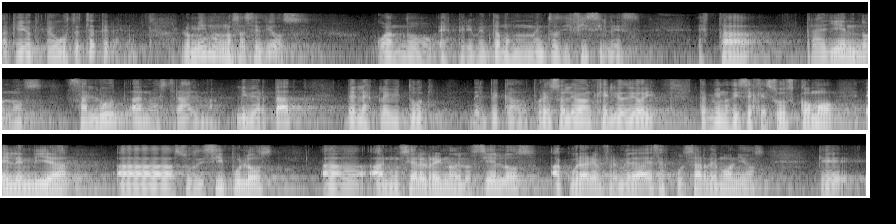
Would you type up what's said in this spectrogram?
aquello que te gusta, etc. Lo mismo nos hace Dios. Cuando experimentamos momentos difíciles, está trayéndonos salud a nuestra alma, libertad de la esclavitud del pecado. Por eso el Evangelio de hoy también nos dice Jesús cómo Él envía a sus discípulos a, anunciar el reino de los cielos, a curar enfermedades, a expulsar demonios, que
